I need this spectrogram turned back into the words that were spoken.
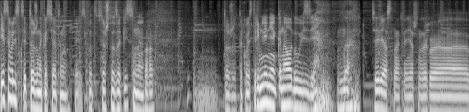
Записывались, кстати, тоже на кассету. То есть вот все, что записано, Ага. тоже такое стремление к аналогу везде. Да. Интересно, конечно, такое. а,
